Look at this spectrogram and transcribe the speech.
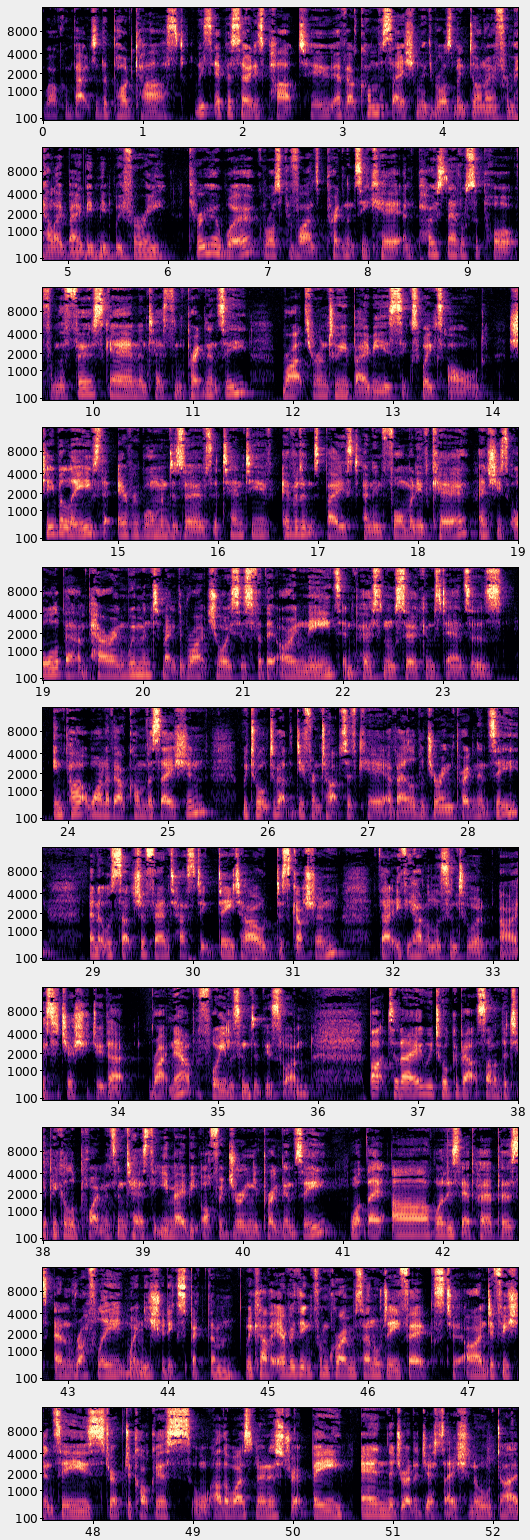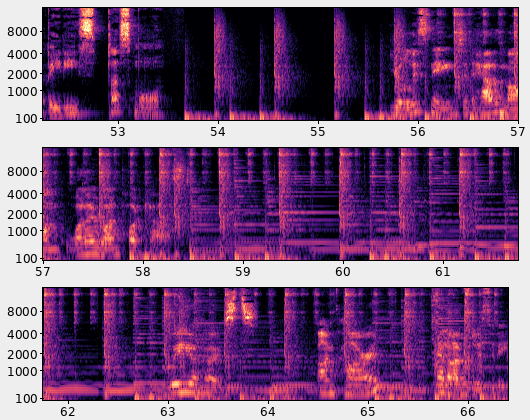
Welcome back to the podcast. This episode is part two of our conversation with Ros McDonough from Hello Baby Midwifery. Through her work, Ros provides pregnancy care and postnatal support from the first scan and testing pregnancy right through until your baby is six weeks old. She believes that every woman deserves attentive, evidence based, and informative care, and she's all about empowering women to make the right choices for their own needs and personal circumstances. In part one of our conversation, we talked about the different types of care available during pregnancy, and it was such a fantastic, detailed discussion that if you haven't listened to it, I suggest you do that right now before you listen to this one. But today, we talk about some of the typical appointments and tests that you may be offered during your pregnancy, what they are, what is their purpose, and roughly when you should expect them. We cover everything from chromosomal defects to iron deficiencies, streptococcus, or otherwise known as strep B, and the dreaded gestational diabetes, plus more. You're listening to the How to Mum 101 podcast. We're your hosts. I'm Karen. And I'm Felicity.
